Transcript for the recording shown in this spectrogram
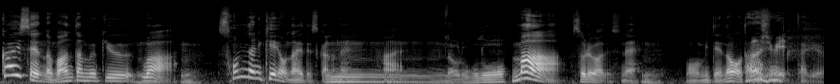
回戦のバンタム級はそんなに KO ないですからね、はい、なるほど。まあそれはですね、もう見てのお楽しみという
